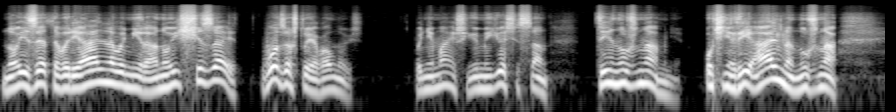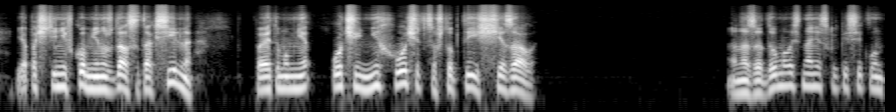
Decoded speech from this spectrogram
но из этого реального мира оно исчезает. Вот за что я волнуюсь. Понимаешь, Юмиоси-сан, ты нужна мне, очень реально нужна. Я почти ни в ком не нуждался так сильно, поэтому мне очень не хочется, чтобы ты исчезала. Она задумалась на несколько секунд.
